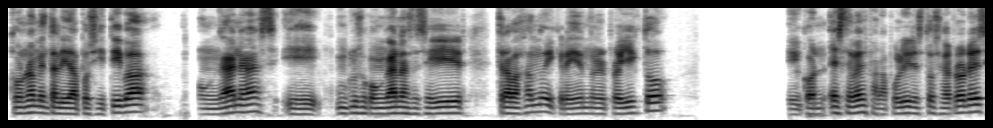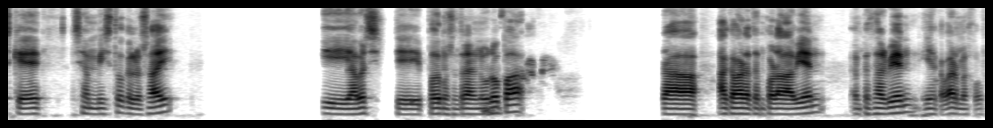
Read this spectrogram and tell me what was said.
con una mentalidad positiva, con ganas e incluso con ganas de seguir trabajando y creyendo en el proyecto y con este mes para pulir estos errores que se han visto que los hay y a ver si podemos entrar en Europa para acabar la temporada bien empezar bien y acabar mejor.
